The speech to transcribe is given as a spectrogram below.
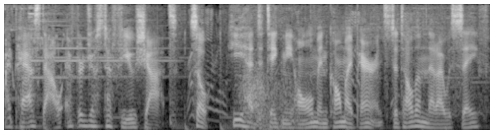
I passed out after just a few shots, so he had to take me home and call my parents to tell them that I was safe.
